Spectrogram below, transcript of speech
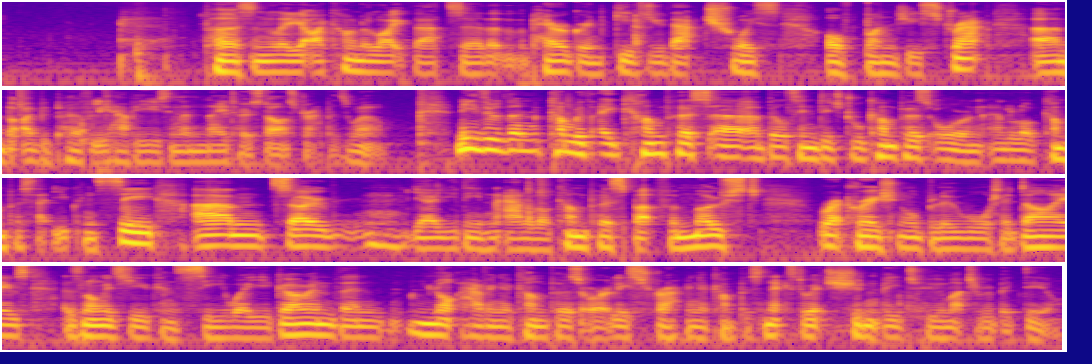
personally i kind of like that uh, that the peregrine gives you that choice of bungee strap um, but i'd be perfectly happy using the nato style strap as well Neither of them come with a compass, uh, a built-in digital compass or an analog compass that you can see. Um, so yeah, you need an analog compass, but for most recreational blue water dives, as long as you can see where you're going, then not having a compass or at least strapping a compass next to it shouldn't be too much of a big deal.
